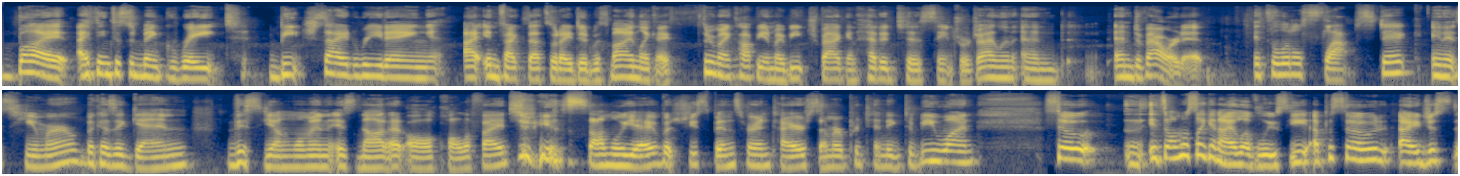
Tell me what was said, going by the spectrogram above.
but I think this would make great beachside reading. I, in fact, that's what I did with mine. Like I threw my copy in my beach bag and headed to St. George Island and and devoured it. It's a little slapstick in its humor because again, this young woman is not at all qualified to be a sommelier, but she spends her entire summer pretending to be one. So it's almost like an I Love Lucy episode. I just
